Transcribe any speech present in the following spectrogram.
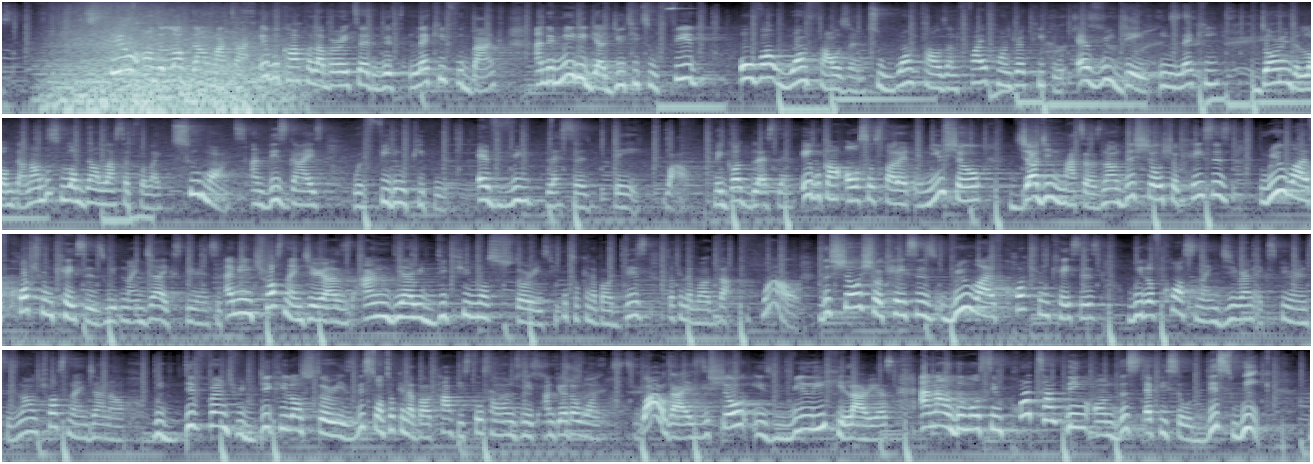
Still on the lockdown matter, Ebuka collaborated with Lekki Food Bank and they made it their duty to feed over 1,000 to 1,500 people every day in Lekki during the lockdown. Now, this lockdown lasted for like two months and these guys were feeding people every blessed day. Wow. May God bless them. Ebuka also started a new show, Judging Matters. Now, this show showcases real life courtroom cases with Nigeria experiences. I mean, trust Nigerians and their ridiculous stories. People talking about this, talking about that. Wow. The show showcases real life courtroom cases with, of course, Nigerian experiences. Now, trust Nigeria now with different ridiculous stories. This one talking about how he stole someone's meat, and the other one. Wow, guys, the show is really hilarious. And now, the most important thing on this episode this week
